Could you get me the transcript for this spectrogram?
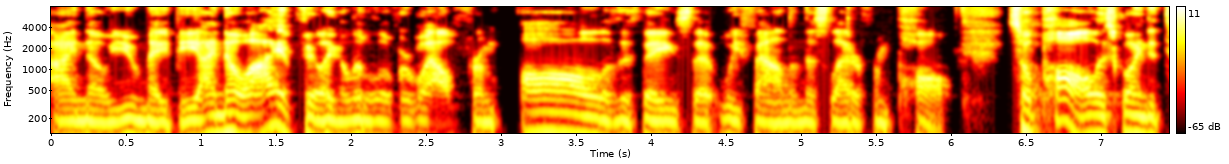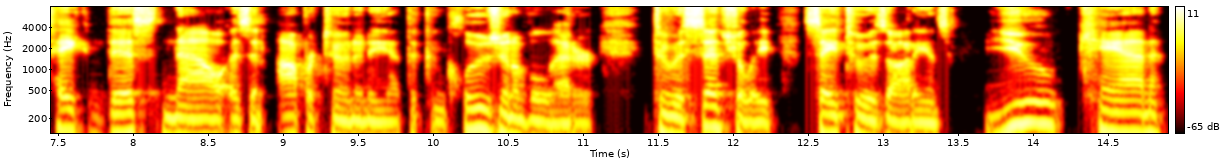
I know you may be. I know I am feeling a little overwhelmed from all of the things that we found in this letter from Paul. So, Paul is going to take this now as an opportunity at the conclusion of a letter to essentially say to his audience, You can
